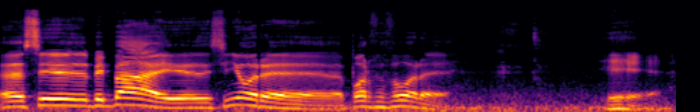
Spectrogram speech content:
uh, bye bye, signore, por favore. yeah.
